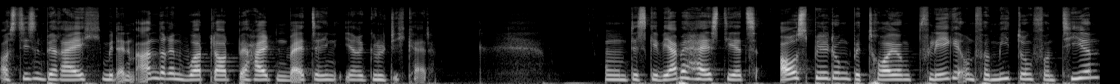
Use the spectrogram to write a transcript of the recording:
aus diesem Bereich mit einem anderen Wortlaut behalten weiterhin ihre Gültigkeit. Und das Gewerbe heißt jetzt Ausbildung, Betreuung, Pflege und Vermietung von Tieren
